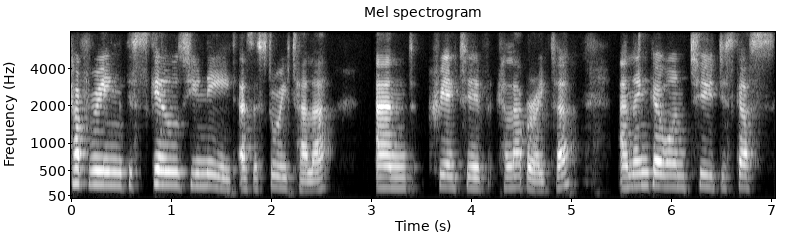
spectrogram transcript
covering the skills you need as a storyteller and creative collaborator, and then go on to discuss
